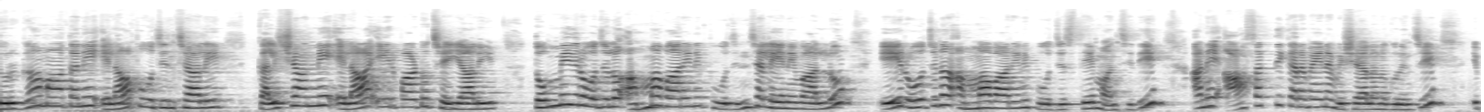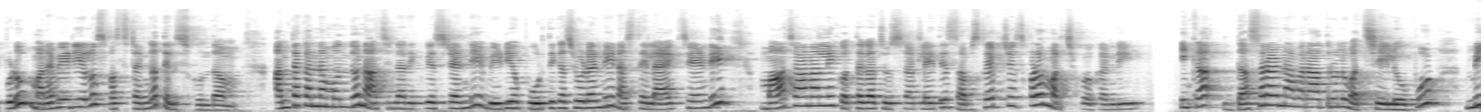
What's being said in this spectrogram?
దుర్గామాతని ఎలా పూజించాలి? కలశాన్ని ఎలా ఏర్పాటు చేయాలి? తొమ్మిది రోజులు అమ్మవారిని పూజించలేని వాళ్ళు ఏ రోజున అమ్మవారిని పూజిస్తే మంచిది అనే ఆసక్తికరమైన విషయాలను గురించి ఇప్పుడు మన వీడియోలో స్పష్టంగా తెలుసుకుందాం. అంతకన్నా ముందు నా చిన్న రిక్వెస్ట్ అండి వీడియో పూర్తిగా చూడండి నచ్చితే లైక్ చేయండి. మా ఛానల్ని కొత్తగా చూసినట్లయితే సబ్స్క్రైబ్ చేసుకోవడం మర్చిపోకండి. ఇక దసరా నవరాత్రులు వచ్చేలోపు మీ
